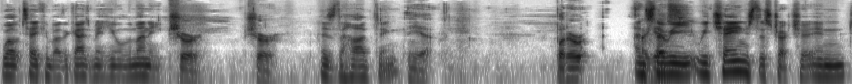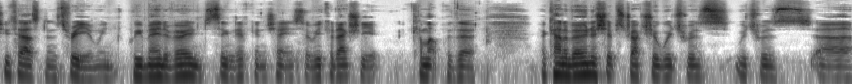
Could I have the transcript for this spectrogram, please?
well taken by the guys making all the money. Sure. Sure. Is the hard thing. Yeah. But a, And I so we, we changed the structure in 2003, and we we made a very significant change, so we could actually come up with a a kind of ownership structure which was which was uh,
